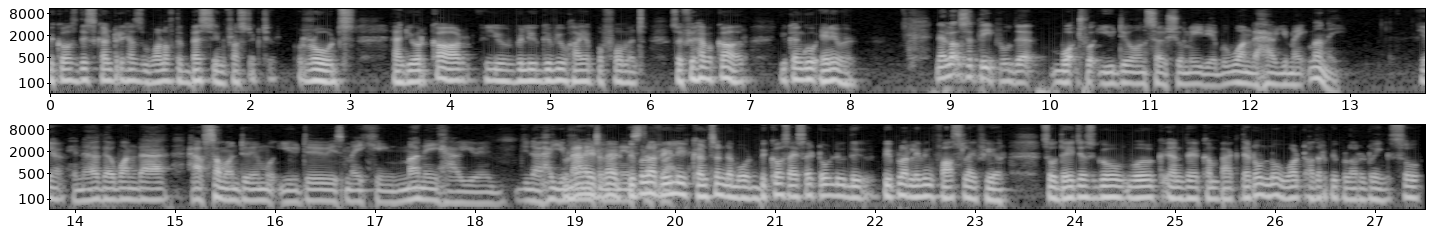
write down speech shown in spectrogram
Because this country has one of the best infrastructure, roads, and your car you will you give you higher performance. So if you have a car, you can go anywhere. Now, lots of people that watch what you do on social media will wonder how you make money. Yeah. You know, they'll wonder how someone doing what you do is making money, how you you know how you right, manage your right. money. and People are like really concerned about because, as I told you, the people are living fast life here. So they just go work and they come back. They don't know what other people are doing. So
